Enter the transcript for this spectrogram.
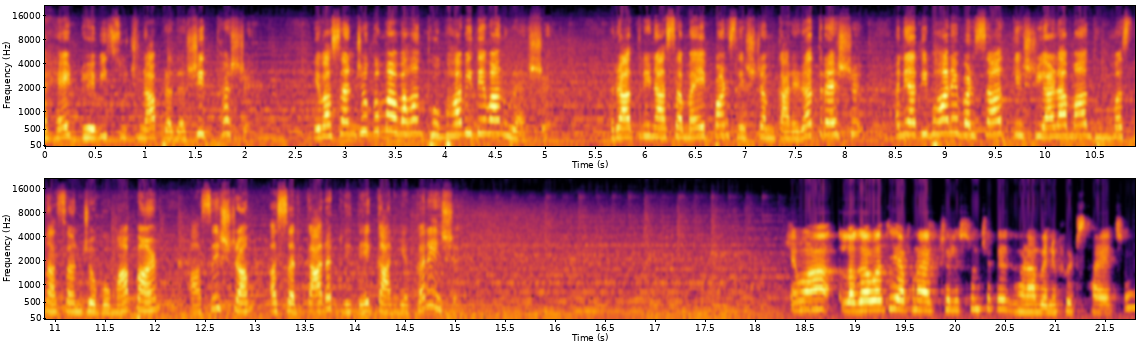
અહેડ જેવી સૂચના પ્રદર્શિત થશે. એવા સંજોગોમાં વાહન થોભાવી દેવાનું રહેશે. રાત્રિના સમયે પણ સિસ્ટમ કાર્યરત રહેશે અને અતિભારે વરસાદ કે શિયાળામાં ધુમ્મસના સંજોગોમાં પણ આ સિસ્ટમ અસરકારક રીતે કાર્ય કરે છે. એમાં લગાવવાથી આપણે એકચ્યુઅલી શું છે કે ઘણા બેનિફિટ્સ થાય છે.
